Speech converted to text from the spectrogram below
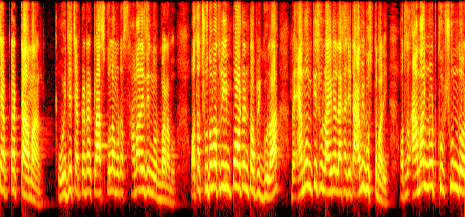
চ্যাপ্টারটা আমার ওই যে চ্যাপ্টারটার ক্লাস করলাম, ওটা সামারাইজিং নোট বানাবো। অর্থাৎ শুধুমাত্র ইম্পর্টেন্ট টপিকগুলা বা এমন কিছু লাইনে লেখা যেটা আমি বুঝতে পারি। অর্থাৎ আমার নোট খুব সুন্দর,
